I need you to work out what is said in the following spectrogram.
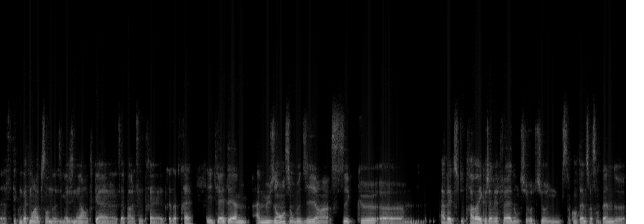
euh, c'était complètement absent de nos imaginaires, en tout cas, euh, ça paraissait très, très abstrait. Et ce qui a été amusant, si on veut dire, c'est que avec ce travail que j'avais fait donc sur, sur une cinquantaine, soixantaine de,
